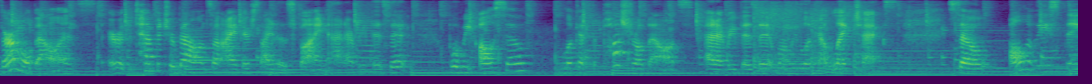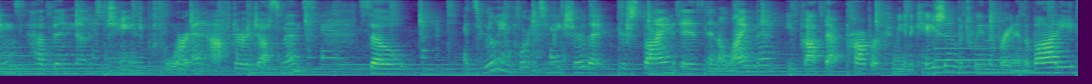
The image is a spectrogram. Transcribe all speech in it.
thermal balance or the temperature balance on either side of the spine at every visit, but we also look at the postural balance at every visit when we look at leg checks. So all of these things have been known to change before and after adjustments. So it's really important to make sure that your spine is in alignment, you've got that proper communication between the brain and the body,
